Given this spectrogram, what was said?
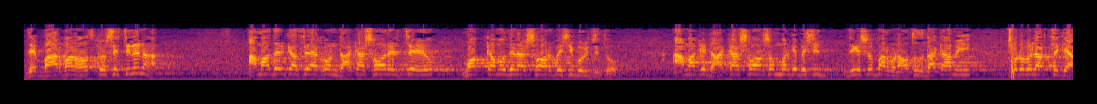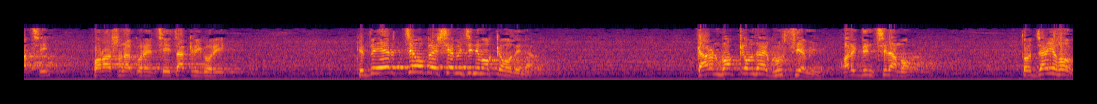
যে বারবার হজ করছে চিনে না। আমাদের কাছে এখন ঢাকা শহরের চেয়ে মক্কা মদিনা শহর বেশি পরিচিত। আমাকে ঢাকা শহর সম্পর্কে বেশি জিজ্ঞেস করতে পারব না, অথচ ঢাকা আমি ছোটবেলার থেকে আছি, পড়াশোনা করেছি, চাকরি করি। কিন্তু এর চেয়েও বেশি আমি চিনি মক্কা মদিনা। কারণ মক্কা মদিনায় ঘুরছি আমি, অনেকদিন ছিলামও। তো যাই হোক,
